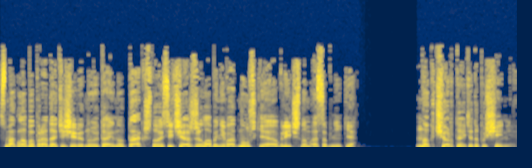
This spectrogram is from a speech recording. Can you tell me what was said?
смогла бы продать очередную тайну так, что сейчас жила бы не в однушке, а в личном особняке. Но к черту эти допущения.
